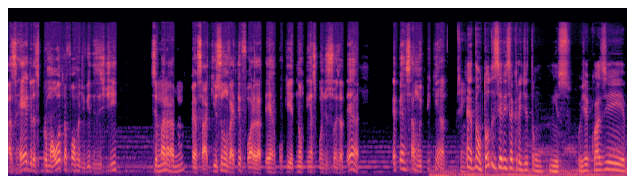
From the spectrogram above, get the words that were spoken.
as regras para uma outra forma de vida existir. Se uhum. parar a pensar que isso não vai ter fora da Terra porque não tem as condições da Terra, é pensar muito pequeno. Sim. É, não, todos eles acreditam nisso. Hoje é quase.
